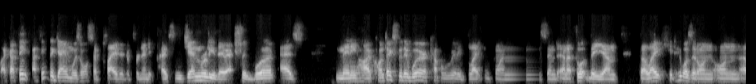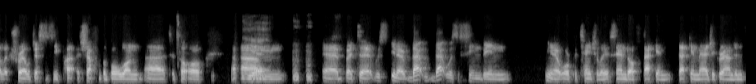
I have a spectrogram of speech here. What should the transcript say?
like I think I think the game was also played at a frenetic pace, and generally there actually weren't as many high contexts, but there were a couple really blatant ones. And and I thought the um the late hit, who was it on on uh, Latrell just as he put, shuffled the ball on uh, to To'o. Um, yeah. uh, but uh, it was you know that that was a sin bin, you know, or potentially a send off back in back in Magic Round, and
